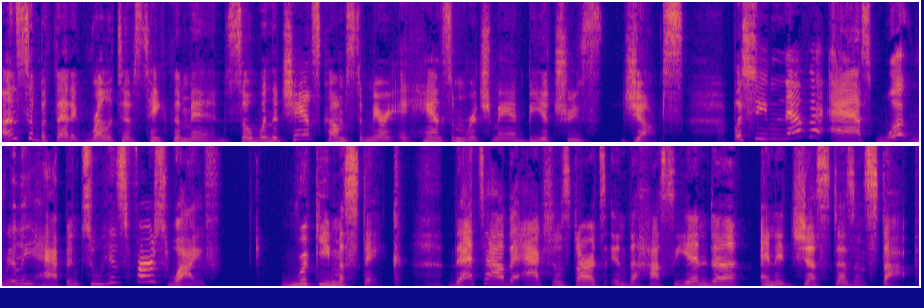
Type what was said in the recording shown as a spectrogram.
Unsympathetic relatives take them in, so when the chance comes to marry a handsome rich man, Beatrice jumps. But she never asked what really happened to his first wife. Rookie mistake. That's how the action starts in the hacienda, and it just doesn't stop.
